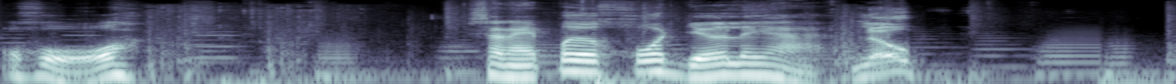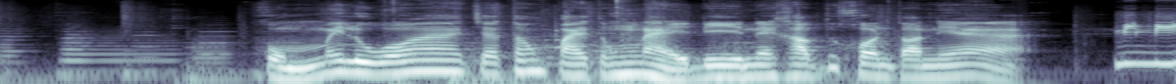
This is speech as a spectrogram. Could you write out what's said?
โอ้โห สไนเปอร์โคตรเยอะเลยอะ Nope. ผมไม่รู้ว่าจะต้องไปตรงไหนดีนะครับ ทุกคนตอนเนี้ย Me me.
